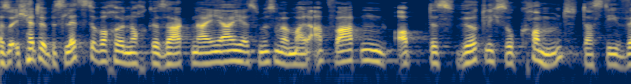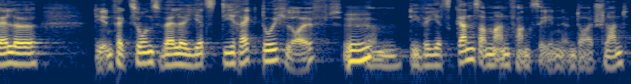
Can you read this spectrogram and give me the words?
Also ich hätte bis letzte Woche noch gesagt, na ja, jetzt müssen wir mal abwarten, ob das wirklich so kommt, dass die Welle, die Infektionswelle jetzt direkt durchläuft, mhm. ähm, die wir jetzt ganz am Anfang sehen in Deutschland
